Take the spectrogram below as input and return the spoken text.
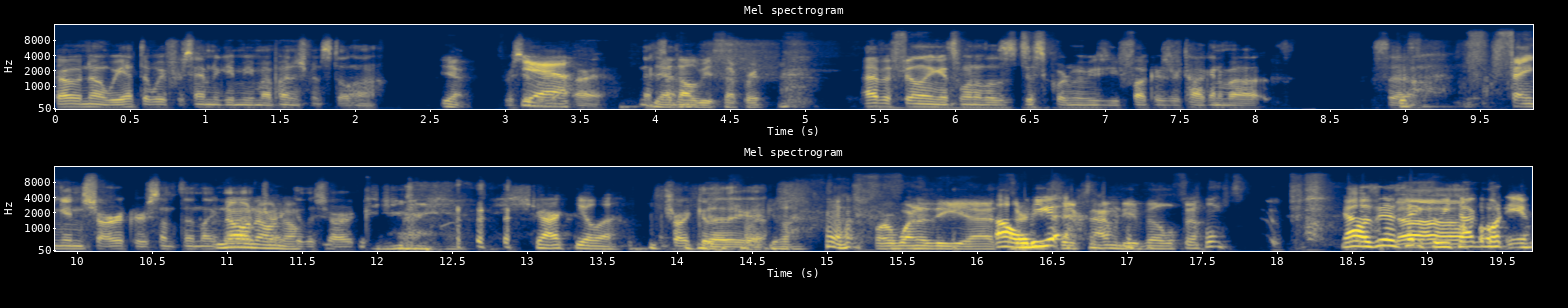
Oh no, we have to wait for Sam to give me my punishment still, huh? Yeah. For Super Yeah. All right. Next yeah time. that'll be separate I have a feeling it's one of those Discord movies you fuckers are talking about. So, Fangin Shark or something like No, that. no, no. Dracula Shark. Sharkula. Sharkula. There you go. or one of the uh, Oh, what do you- 36 Amityville films Yeah, I was gonna say, can we talk about Am-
